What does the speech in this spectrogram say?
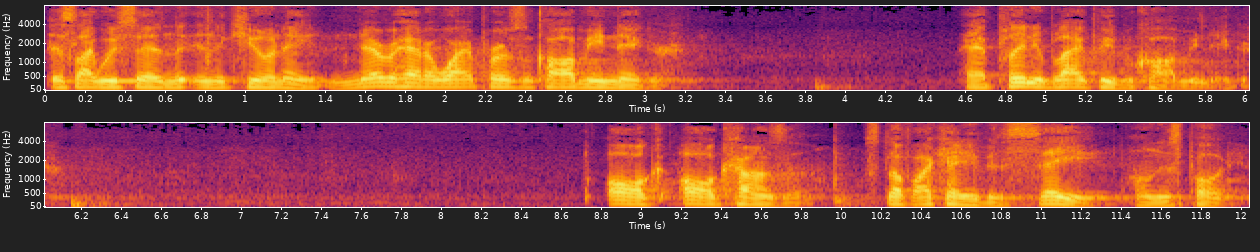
It's like we said in the, in the Q&A. Never had a white person call me nigger. Had plenty of black people call me nigger. All, all kinds of stuff I can't even say on this podium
